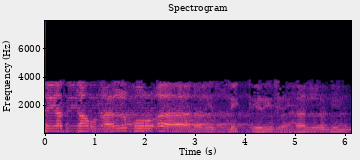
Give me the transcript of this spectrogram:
يسرنا القرآن للذكر فهل من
